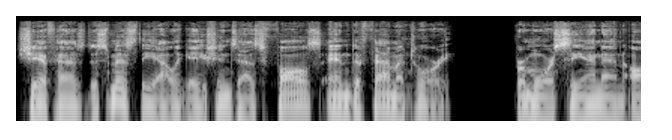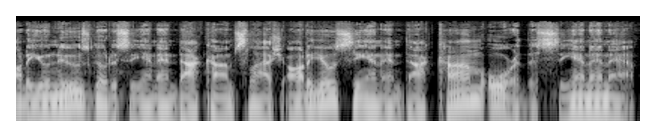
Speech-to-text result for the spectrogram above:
Schiff has dismissed the allegations as false and defamatory. For more CNN audio news, go to cnn.com/audio, cnn.com, or the CNN app.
